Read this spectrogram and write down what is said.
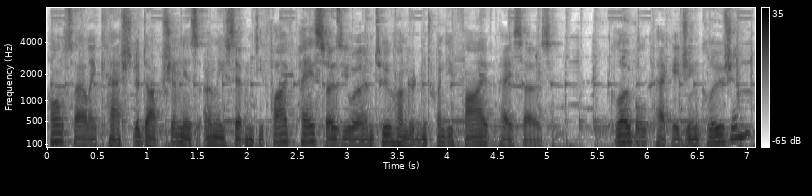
Wholesale cash deduction is only 75 pesos you earn 225 pesos. Global package inclusion?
